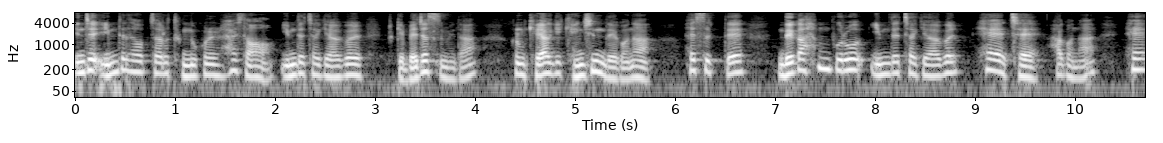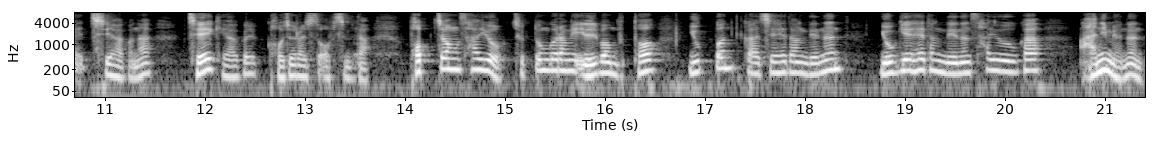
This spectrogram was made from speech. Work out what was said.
이제 임대사업자로 등록을 해서 임대차 계약을 이렇게 맺었습니다. 그럼 계약이 갱신되거나 했을 때 내가 함부로 임대차 계약을 해제하거나 해지하거나 재계약을 거절할 수 없습니다. 법정 사유, 즉 동그라미 1번부터 6번까지 해당되는 여기에 해당되는 사유가 아니면은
